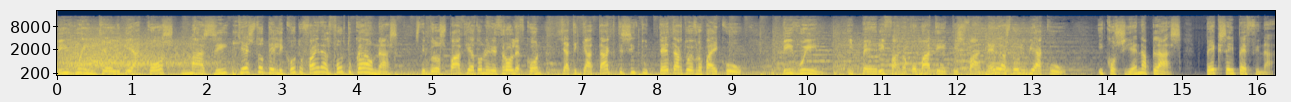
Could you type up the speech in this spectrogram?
Big Win και Ολυμπιακός μαζί και στο τελικό του Final Four του Κάουνας στην προσπάθεια των Ερυθρόλευκων για την κατάκτηση του τέταρτου Ευρωπαϊκού. Big Win, υπερήφανο κομμάτι της φανέλας του Ολυμπιακού. 21+, plus, παίξε υπεύθυνα.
